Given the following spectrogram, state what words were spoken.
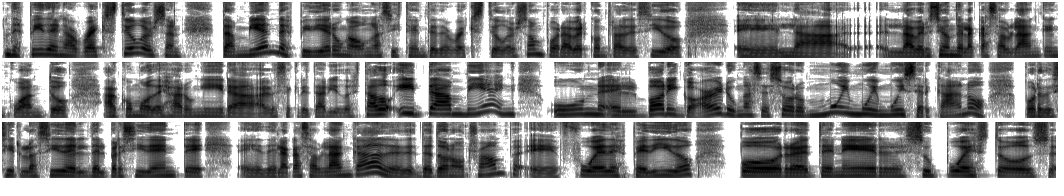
Despiden a Rex Tillerson. También despidieron a un asistente de Rex Tillerson por haber contradecido eh, la, versión de la Casa Blanca en cuanto a cómo dejaron ir al secretario de Estado. Y también un, el bodyguard, un asesor muy, muy, muy cercano, por decirlo así, del, del presidente eh, de la Casa Blanca, de, Donald Trump, eh, fue despedido por tener supuestos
